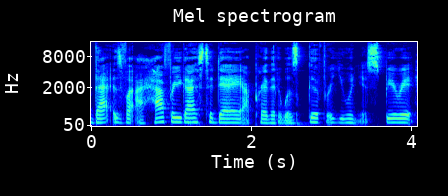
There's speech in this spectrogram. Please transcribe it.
that is what I have for you guys today. I pray that it was good for you and your spirit.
